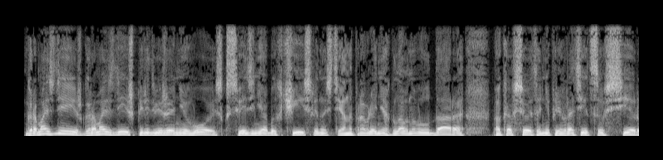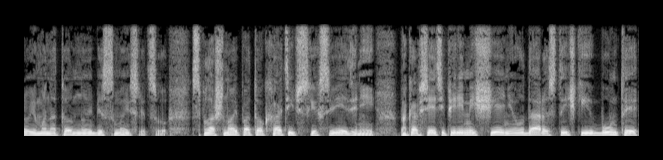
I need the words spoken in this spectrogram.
Громоздишь, громоздишь передвижение войск, сведения об их численности, о направлениях главного удара, пока все это не превратится в серую монотонную бессмыслицу, сплошной поток хаотических сведений, пока все эти перемещения, удары, стычки и бунты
